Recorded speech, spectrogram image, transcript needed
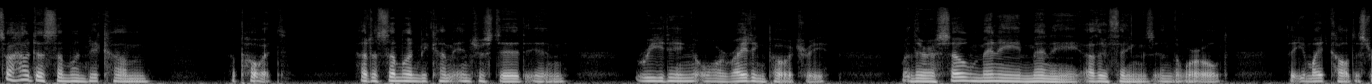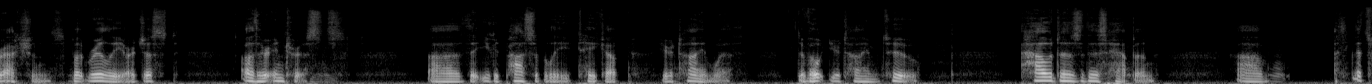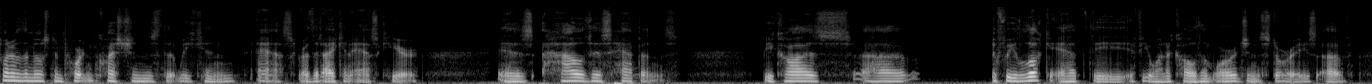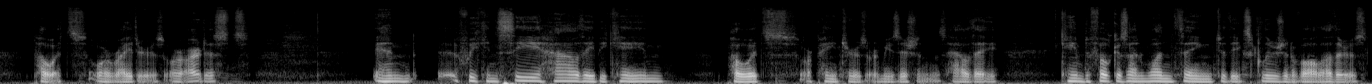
So, how does someone become a poet? How does someone become interested in reading or writing poetry when there are so many, many other things in the world that you might call distractions, but really are just other interests uh, that you could possibly take up your time with, devote your time to? How does this happen? Uh, I think that's one of the most important questions that we can ask, or that I can ask here, is how this happens. Because uh, if we look at the, if you want to call them origin stories of poets or writers or artists, and if we can see how they became poets or painters or musicians, how they came to focus on one thing to the exclusion of all others,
